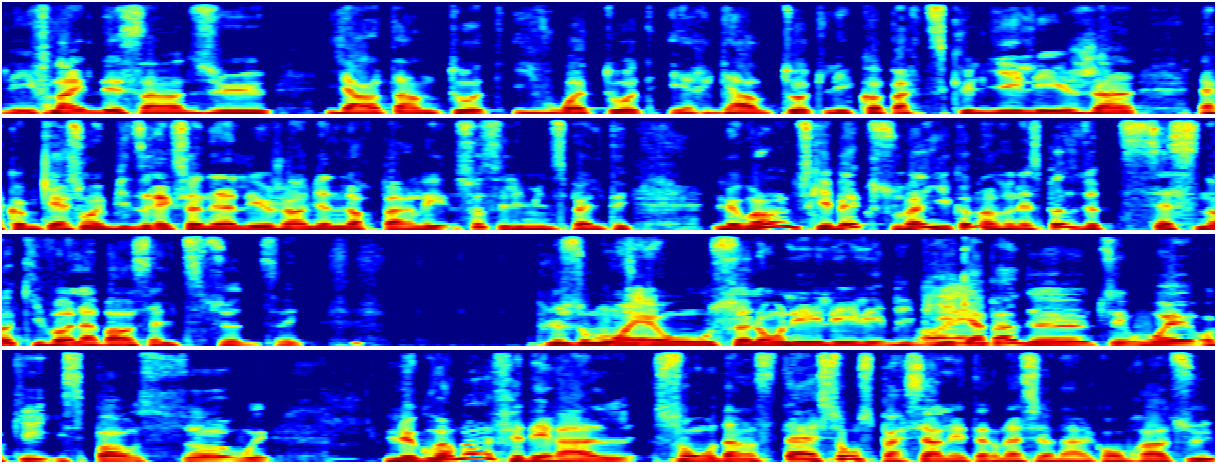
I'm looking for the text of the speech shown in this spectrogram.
Les fenêtres descendues, ils entendent tout, ils voient tout, ils regardent tout, les cas particuliers, les gens, la communication est bidirectionnelle, les gens viennent leur parler. Ça, c'est les municipalités. Le gouvernement du Québec, souvent, il est comme dans une espèce de petit Cessna qui vole à basse altitude, tu sais. Plus ou moins haut, selon les... les, les- puis il est capable de... Tu sais, ouais, OK, il se passe ça, oui. Le gouvernement fédéral sont dans Station spatiale internationale, comprends-tu?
